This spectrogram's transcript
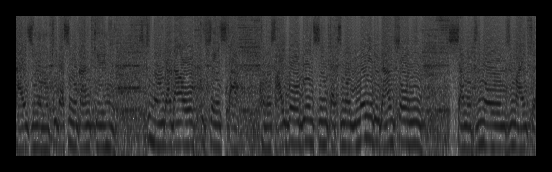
胎児のむき出しの眼球に月の裏側を複製したこの細胞分身たちの夢見る卵巣に死者の頭脳を渦巻いて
